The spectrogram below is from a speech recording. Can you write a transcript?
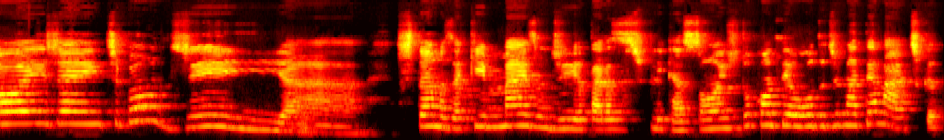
Oi, gente, bom dia! Estamos aqui mais um dia para as explicações do conteúdo de matemática.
